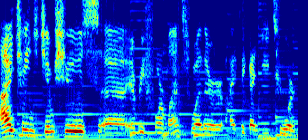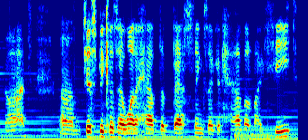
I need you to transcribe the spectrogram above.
I change gym shoes uh, every four months, whether I think I need to or not, um, just because I want to have the best things I can have on my feet.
